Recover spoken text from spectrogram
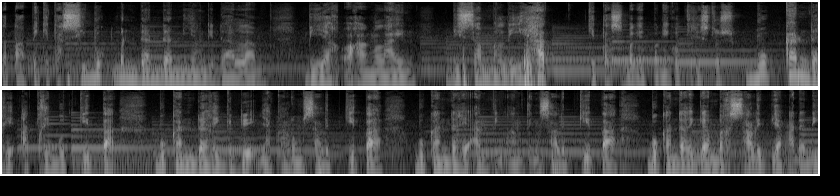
Tetapi kita sibuk mendandani yang di dalam, biar orang lain bisa melihat kita sebagai pengikut Kristus bukan dari atribut kita, bukan dari gedenya kalung salib kita, bukan dari anting-anting salib kita, bukan dari gambar salib yang ada di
